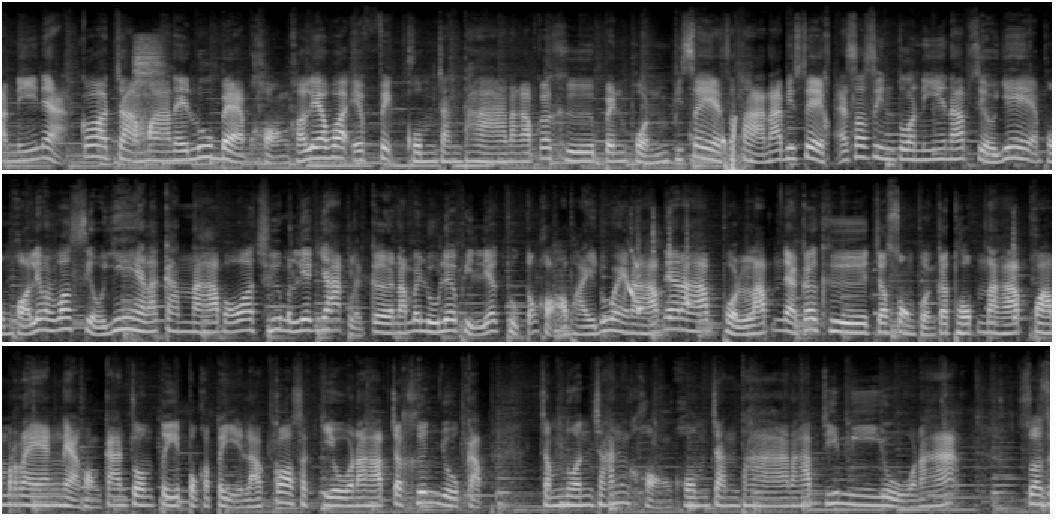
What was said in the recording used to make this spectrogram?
อันนี้เนี่ยก็จะมาในรูปแบบของเขาเรียกว่าเอฟเฟกต์คมจันทานะครับก็คือเป็นผลพิเศษสถานะพิเศษแอสซัสซินตัวนี้นะครับเสี่ยวเย่ผมขอเรียกมันว่าเสี่ยวเย่ละกันนะครับเพราะะว่าชื่อมันเรียกยากเหลือเกินนะไม่รู้เรียกผิดเรียกถูกต้องขออภัยด้วยนะครับเนี่ยนะครับผลลัพธ์เนี่ยก็คือจะส่งผลกระทบนะครับความแรงเนี่ยของการโจมตีปกติแล้วก็สกิลนะครับจะขึ้นอยู่กับจำนวนชั้นของคมจันทานะครับที่มีอยู่นะฮะ ส่วนส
